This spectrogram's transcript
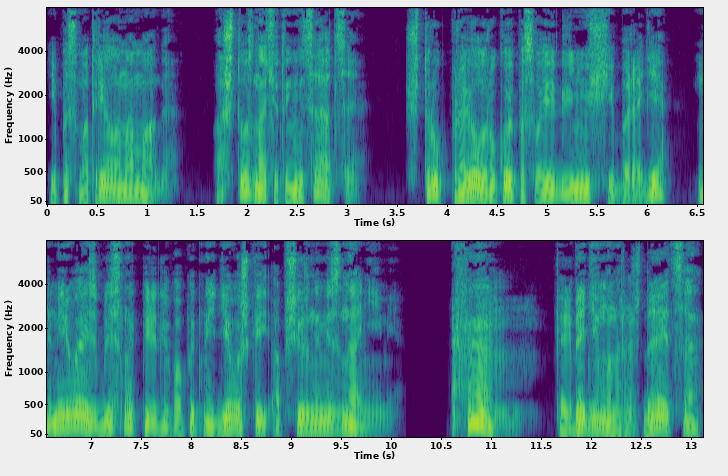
и посмотрела на мага. А что значит инициация? Штрук провел рукой по своей длиннющей бороде, намереваясь блеснуть перед любопытной девушкой обширными знаниями. Хм, когда демон рождается,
